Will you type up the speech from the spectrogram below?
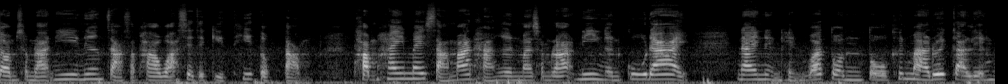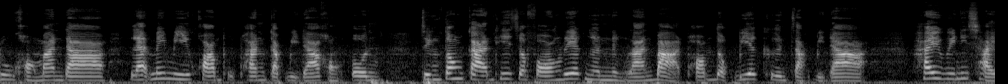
ยอมชำระหนี้เนื่องจากสภาวะเศรษฐกิจที่ตกต่ำทำให้ไม่สามารถหาเงินมาชำระหนี้เงินกู้ได้ นายหนึ่งเห็นว่าตนโตขึ้นมาด้วยการเลี้ยงดูของมารดา และไม่มีความผูกพันกับบิดาของตน จึงต้องการที่จะฟ้องเรียกเงิน 1 ล้านบาท พร้อมดอกเบี้ยคืนจากบิดา ให้วินิจฉัย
